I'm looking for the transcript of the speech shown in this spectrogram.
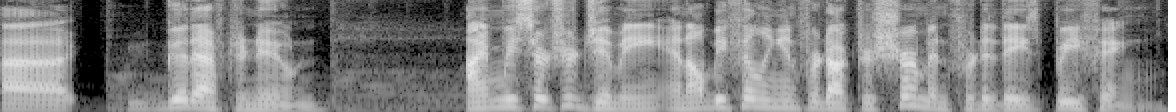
Uh, good afternoon. I'm researcher Jimmy, and I'll be filling in for Dr. Sherman for today's briefing.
